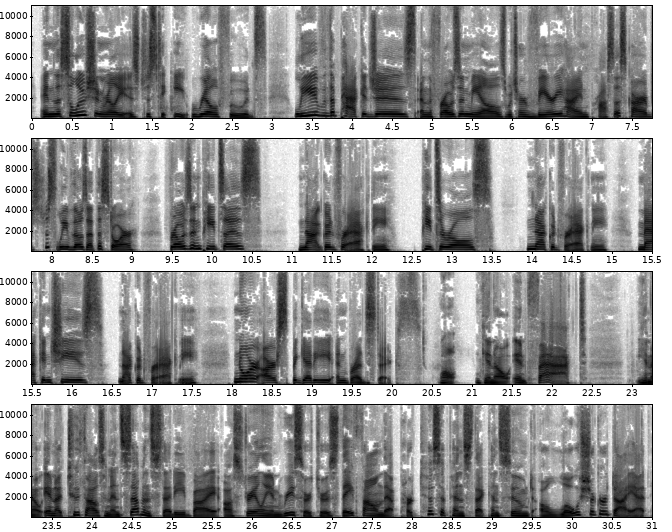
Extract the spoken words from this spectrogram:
And the solution really is just to eat real foods. Leave the packages and the frozen meals, which are very high in processed carbs. Just leave those at the store. Frozen pizzas, not good for acne. Pizza rolls, not good for acne. Mac and cheese, not good for acne. Nor are spaghetti and breadsticks. Well, you know, in fact, you know, in a 2007 study by Australian researchers, they found that participants that consumed a low sugar diet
